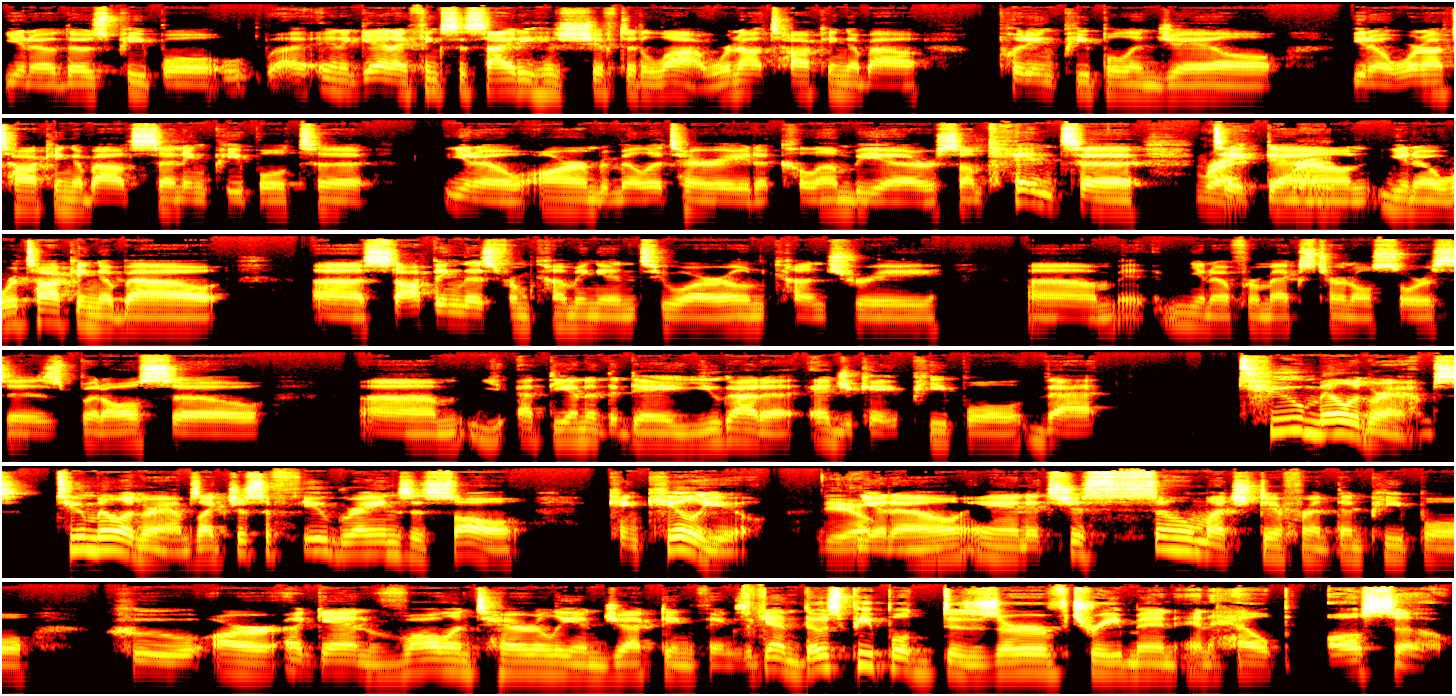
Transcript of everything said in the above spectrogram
you know, those people, uh, and again, I think society has shifted a lot. We're not talking about putting people in jail. You know, we're not talking about sending people to, you know, armed military to Colombia or something to right, take down. Right. You know, we're talking about uh, stopping this from coming into our own country, um, you know, from external sources, but also um, at the end of the day, you got to educate people that two milligrams, two milligrams, like just a few grains of salt can kill you. Yeah. You know, and it's just so much different than people who are again voluntarily injecting things. Again, those people deserve treatment and help also.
